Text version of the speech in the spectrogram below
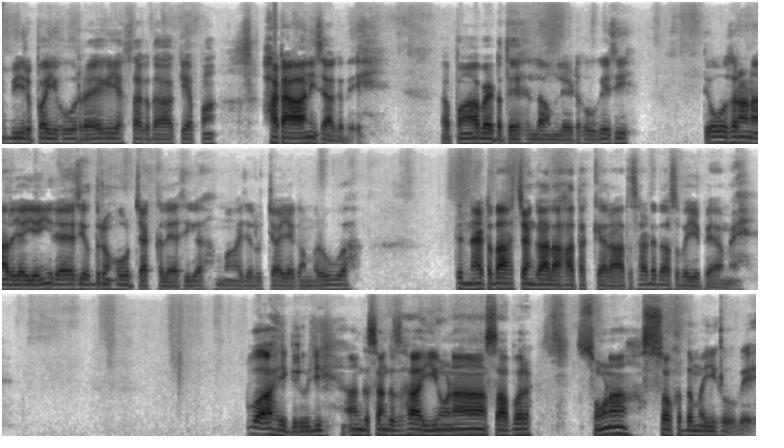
ਵੀਰ ਭਾਈ ਹੋਰ ਰਹਿ ਗਿਆ ਸਕਦਾ ਕਿ ਆਪਾਂ ਹਟਾ ਨਹੀਂ ਸਕਦੇ। ਆਪਾਂ ਆ ਬੈੱਡ ਤੇ ਲਾਮਲੇਟ ਹੋ ਗਏ ਸੀ, ਤੇ ਉਹ ਸਰਾਣਾ ਰਜਾਈ ਐਂ ਰਹੇ ਸੀ, ਉਧਰੋਂ ਹੋਰ ਚੱਕ ਲਿਆ ਸੀਗਾ। ਮੈਂ ਕਿਹਾ ਚਲ ਉੱਚਾ ਜਿਹਾ ਕੰਮ ਰਹੂਗਾ। ਤੇ ਨੈਟ ਦਾ ਚੰਗਾ ਲਾਹਾ ਤੱਕਿਆ ਰਾਤ 10:30 ਵਜੇ ਪਿਆ ਮੈਂ। ਵਾਹਿਗੁਰੂ ਜੀ, ਅੰਗ ਸੰਗ ਸਹਾਈ ਹੋਣਾ ਸਫਰ ਸੋਹਣਾ, ਸੁਖਦਮਈ ਹੋਵੇ।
